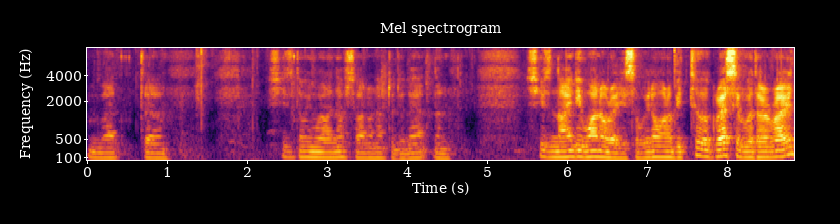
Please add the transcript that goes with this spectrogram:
but um, she's doing well enough, so I don't have to do that. And she's 91 already, so we don't want to be too aggressive with her, right?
